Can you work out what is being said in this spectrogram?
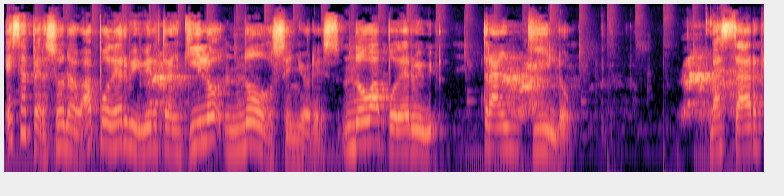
¿esa persona va a poder vivir tranquilo? No, señores, no va a poder vivir tranquilo. Va a estar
